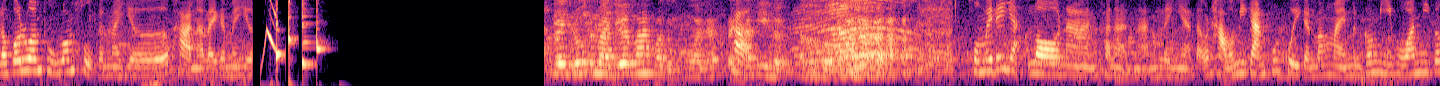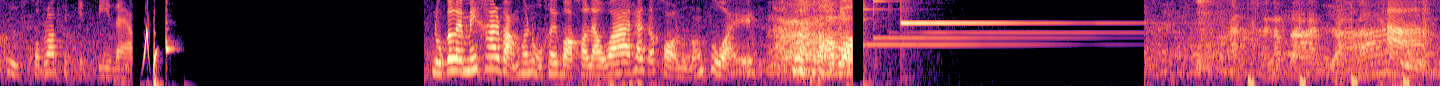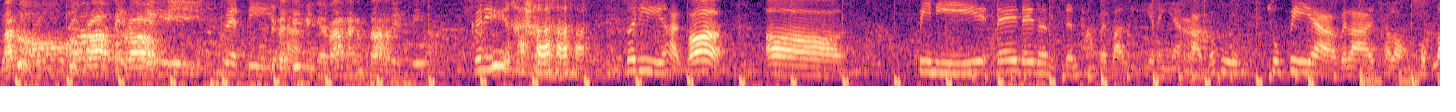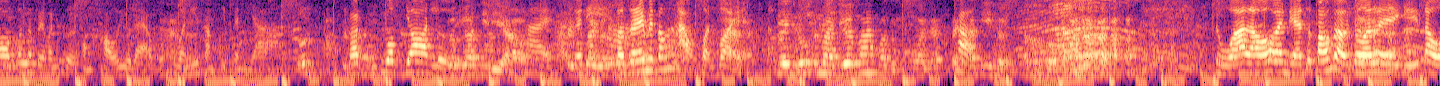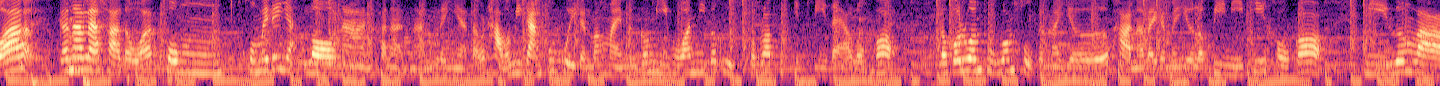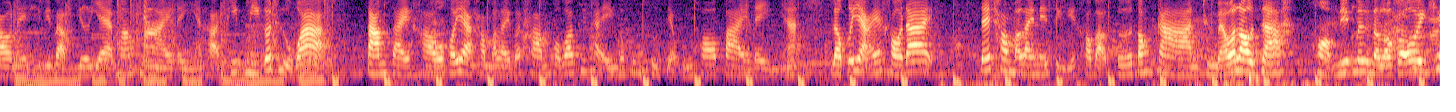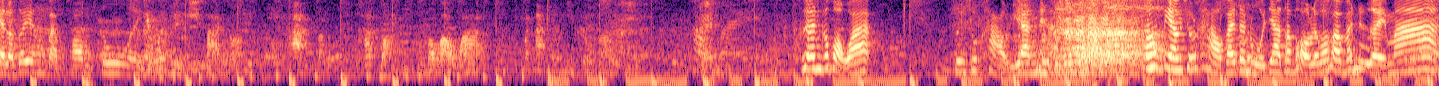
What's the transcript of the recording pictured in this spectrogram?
เราก็ร่วมทุกข์ร่วมสุขกันมาเยอะ ผ่านอะไรกันมาเยอะ เรียนรู้กันมาเยอะมากพอสมควรแล้วแต่ค่ะถ้าทีเหอะคงไม่ได้อยากรอนานขนาดนั้นอะไรเงี้ย แต่ว่าถามว่ามีการพูดคุยกันบ้างไหม มันก็มีเพราะว่านี่ก็คือครบรอบ 11 ปีแล้ว หนูก็เลยไม่คาดหวังเพราะหนูเคยบอกเขาแล้วว่า ถ้าจะขอหนูต้องสวยเขาบอกแต่น้ำตาลจ๋า ค่ะ ล่าสุดครบรอบครบรอบ11ปีสิบเอ็ดปีเป็นไงบ้างคะน้ำตาลก็ดีค่ะ ก็ดีค่ะ ก็เอ่อปีนี้ได้ได้เดินเดินทางไปบาหลีอะไรเงี้ยค่ะ ก็คือทุกปีอะเวลาฉลองครบรอบก็จะเป็นวันเกิดของเขาอยู่แล้ว ก็คือวันที่ 30 กันยา ก็รวบยอดเลย รวบยอดทีเดียวใช่ค่ะ ก็ดี เราจะได้ไม่ต้องหาขวัญบ่อย เรียนรู้กันมาเยอะมากพอสมควรแล้วแต่ค่ะถ้าทีเหอะหนูว่าแล้วว่าวันเนี้ยจะต้องแบบตัวอะไรอย่างงี้ แต่ว่า ก็นั่นแหละค่ะ แต่ว่าคงคงไม่ได้รอนานขนาดนั้นอะไรเงี้ยแต่ว่าถามว่ามีการพูดคุยกันบ้างไหมมันก็มีเพราะว่านี่ก็คือครบรอบ 11 ปีแล้ว แล้วก็เราก็ร่วมทุกข์ร่วมสุขกันมาเยอะ ผ่านอะไรกันมาเยอะแล้วปีนี้พี่เขาก็มีเรื่องราวในชีวิตแบบเยอะแยะมากมายอะไรเงี้ยค่ะทริปนี้ก็ถือว่าตามใจเขาเขาอยากทำอะไรก็ทำเพราะว่าพี่ไผ่เองก็เพิ่งสูญเสียคุณพ่อไปอะไรอย่างเงี้ยเราก็อยากให้เขาได้ ได้ทำอะไรในสิ่งที่เขาแบบเออต้องการ ถึงแม้ว่าเราจะหอมนิดนึงแต่เราก็โอเคเราก็ยังแบบพร้อมสู้อะไรอย่างแต่เงี้ยว่าสิ่งนี้ป่านก็อาจแบบคาดหวังเบาๆว่ามันอาจจะมีเซอร์ไพรส์อีกเพื่อนก็บอกว่าซื้อชุดขาวหรือยังเนี่ย ต้องเตรียมชุดขาวไปแต่หนูอยากจะบอกเลยว่าแบบมันเหนื่อยมาก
